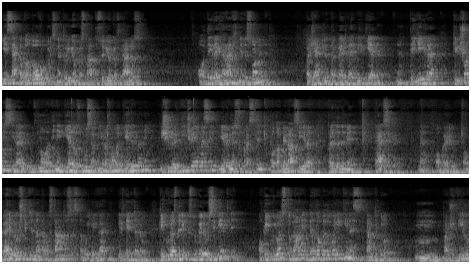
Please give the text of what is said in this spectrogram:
jie seka vadovų, kuris neturi jokio statuso ir jokios galios, o tai yra hierarchinė visuomenė, paženklinta garbė ir gėda. Ne? Tai jie yra, krikščionys yra nuolatiniai gėdos būsena, jie yra nuolat gėdinami, iš jų yra tyčiojamasi, jie yra nesuprasti, po to galiausiai yra pradedami persekioti. O, garbė, o garbė užtikrina tavo statusas, tavo jėga ir taip toliau. Kai kurios dalykus tu gali užsidirbti, o kai kuriuos tu gauni dėl to, kad tu buvai gimęs tam tikrų, mm, pažiūrėjau, vyrų.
